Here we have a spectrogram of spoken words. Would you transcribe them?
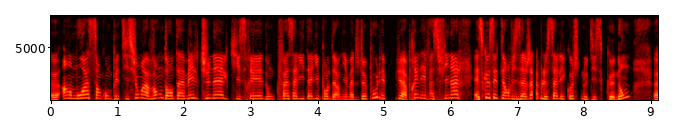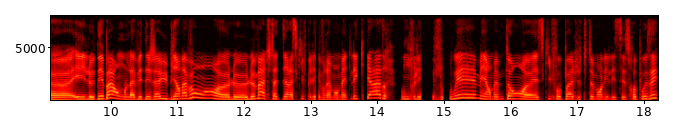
un mois sans compétition avant d'entamer le tunnel qui serait donc face à l'Italie pour le dernier match de poule. Les phases finales, est-ce que c'était envisageable? Ça, les coachs nous disent que non. Euh, et le débat, on l'avait déjà eu bien avant hein, le, le, match, c'est-à-dire est-ce qu'il fallait vraiment mettre les cadres, il fallait jouer, mais en même temps, euh, est-ce qu'il ne faut pas justement les laisser se reposer?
